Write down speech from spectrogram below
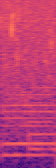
嗯。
